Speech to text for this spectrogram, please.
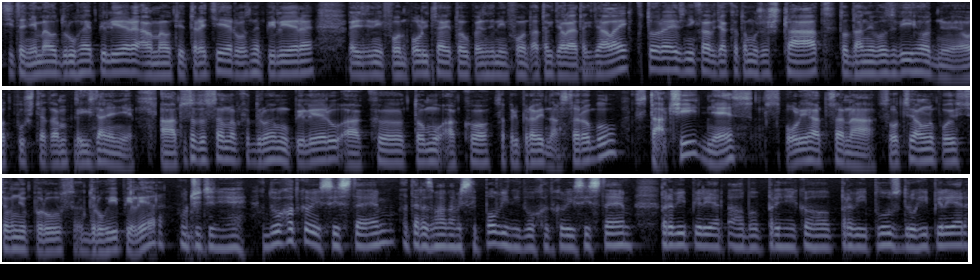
síce nemajú druhé piliere, ale majú tie tretie rôzne piliere, penzíny fond policajtov, penzíny fond a tak ďalej a tak ďalej, ktoré vznikali vďaka tomu, že štát to danevo zvýhodňuje, odpúšťa tam ich zdanenie. A tu sa dostávam napríklad druhému pilieru a k tomu, ako sa pripraviť na starobu. Stačí dnes spoliehať sa na sociálnu poisťovňu plus druhý pilier? Určite nie. Dôchodkový systém, a teraz mám na mysli povinný dôchodkový systém. Prvý pilier alebo pre niekoho prvý plus druhý pilier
